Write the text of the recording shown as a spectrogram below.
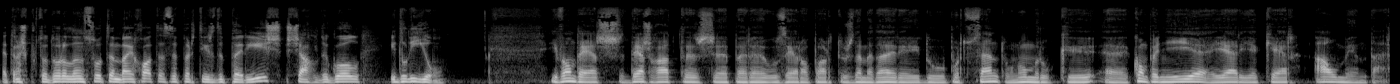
a transportadora lançou também rotas a partir de Paris, Charles de Gaulle e de Lyon. E vão 10, 10 rotas eh, para os aeroportos da Madeira e do Porto Santo, um número que a companhia aérea quer aumentar.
